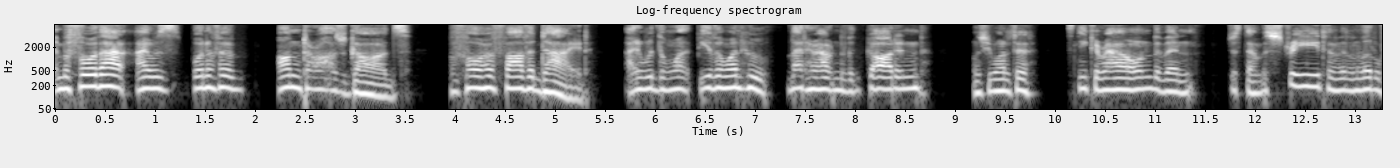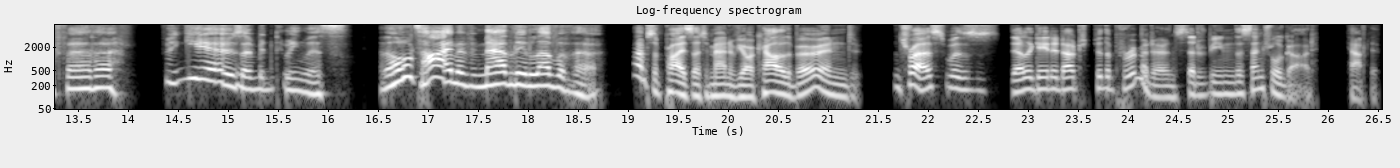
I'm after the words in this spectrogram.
And before that, I was one of her entourage guards. Before her father died, I would the one be the one who let her out into the garden when she wanted to sneak around, and then just down the street, and then a little further. For years, I've been doing this. And the whole time, I've been madly in love with her. I'm surprised that a man of your caliber and trust was delegated out to the perimeter instead of being the central guard, Captain.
